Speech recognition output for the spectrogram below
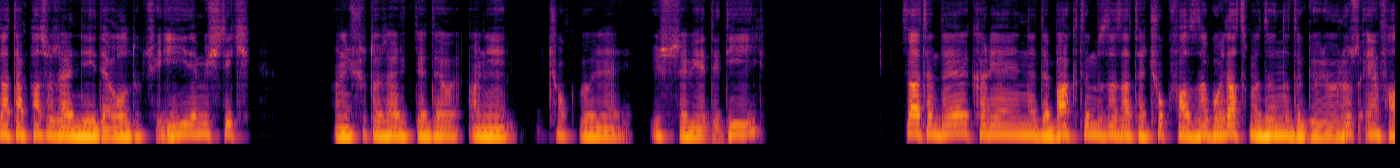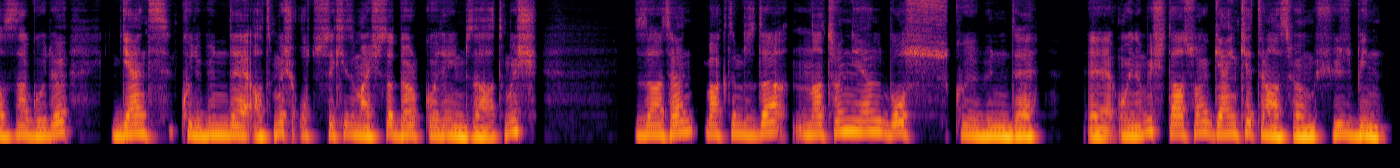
Zaten pas özelliği de oldukça iyi demiştik. Hani şut özellikleri de hani çok böyle üst seviyede değil. Zaten de kariyerine de baktığımızda zaten çok fazla gol atmadığını da görüyoruz. En fazla golü Gent kulübünde atmış. 38 maçta 4 gole imza atmış. Zaten baktığımızda Nathaniel Boss kulübünde e, oynamış. Daha sonra Genk'e transfer olmuş. 100 bin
